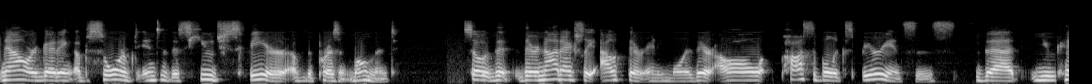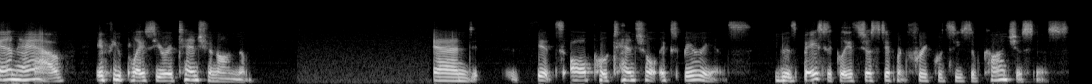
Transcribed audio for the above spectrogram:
now are getting absorbed into this huge sphere of the present moment. so that they're not actually out there anymore. They're all possible experiences that you can have if you place your attention on them. And it's all potential experience. Because basically, it's just different frequencies of consciousness,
